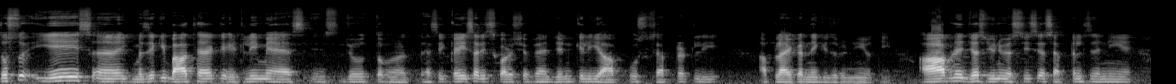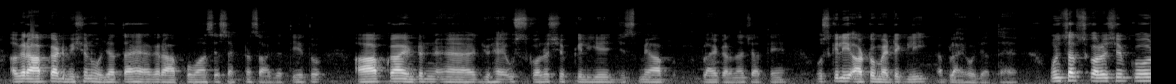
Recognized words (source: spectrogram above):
दोस्तों ये एक मज़े की बात है कि इटली में ऐसी जो तो, ऐसी कई सारी स्कॉलरशिप हैं जिनके लिए आपको सेपरेटली अप्लाई करने की ज़रूरत नहीं होती। आपने जस्ट यूनिवर्सिटी से एक्सेप्टेंस लेनी है। अगर आपका एडमिशन हो जाता है अगर आपको वहाँ से एक्सेप्टेंस आ जाती है तो आपका इंटर जो है उस स्कॉलरशिप के लिए जिसमें आप अप्लाई करना चाहते हैं उसके लिए ऑटोमेटिकली अप्लाई हो जाता है। उन सब स्कॉलरशिप को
